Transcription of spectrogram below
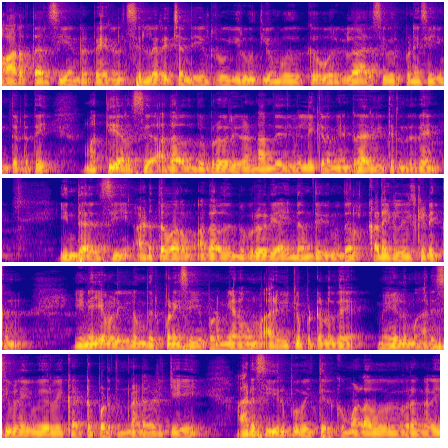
பாரத் அரிசி என்ற பெயரில் சில்லறை சந்தையில் ரூ. இருபத்தி ஒன்பதுக்கு ஒரு கிலோ அரிசி விற்பனை செய்யும் திட்டத்தை மத்திய அரசு அதாவது பிப்ரவரி ரெண்டாம் தேதி வெள்ளிக்கிழமை என்று அறிவித்திருந்தது. இந்த அரிசி அடுத்த வாரம் அதாவது பிப்ரவரி ஐந்தாம் தேதி முதல் கடைகளில் கிடைக்கும். இணைய வழியிலும் விற்பனை செய்யப்படும் எனவும் அறிவிக்கப்பட்டுள்ளது. மேலும் அரிசி விலை உயர்வை கட்டுப்படுத்தும் நடவடிக்கையை அரிசி இருப்பு வைத்திருக்கும் அளவு விவரங்களை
